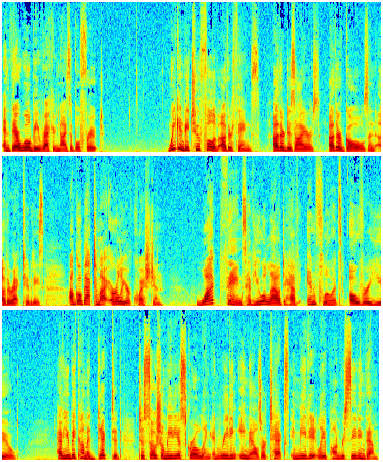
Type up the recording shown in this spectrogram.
And there will be recognizable fruit. We can be too full of other things, other desires, other goals, and other activities. I'll go back to my earlier question. What things have you allowed to have influence over you? Have you become addicted to social media scrolling and reading emails or texts immediately upon receiving them?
